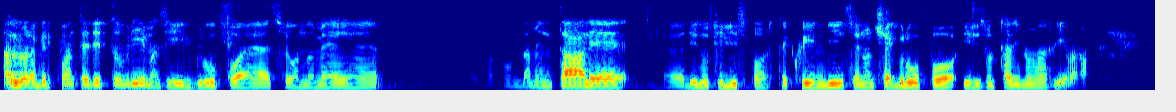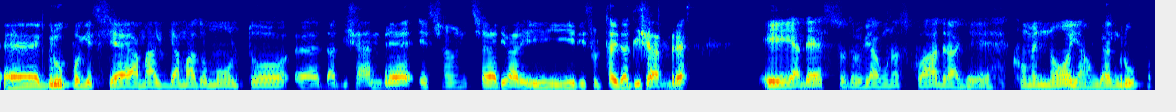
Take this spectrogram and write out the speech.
Allora, per quanto hai detto prima, sì, il gruppo è secondo me una cosa fondamentale eh, di tutti gli sport e quindi se non c'è gruppo i risultati non arrivano. Eh, gruppo che si è amalgamato molto eh, da dicembre e sono iniziati ad arrivare i risultati da dicembre e adesso troviamo una squadra che come noi ha un gran gruppo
